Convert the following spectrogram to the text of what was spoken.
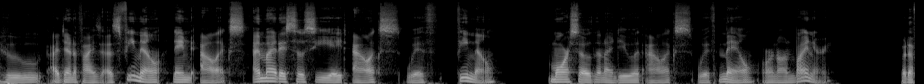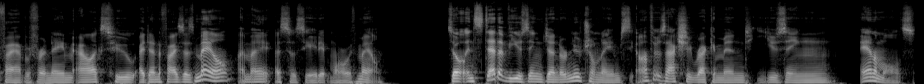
who identifies as female named Alex, I might associate Alex with female more so than I do with Alex with male or non binary. But if I have a friend named Alex who identifies as male, I might associate it more with male. So instead of using gender neutral names, the authors actually recommend using animals.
